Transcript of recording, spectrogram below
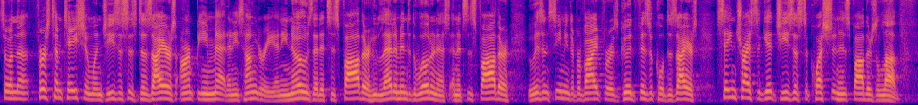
So, in the first temptation, when Jesus' desires aren't being met and he's hungry and he knows that it's his father who led him into the wilderness and it's his father who isn't seeming to provide for his good physical desires, Satan tries to get Jesus to question his father's love.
